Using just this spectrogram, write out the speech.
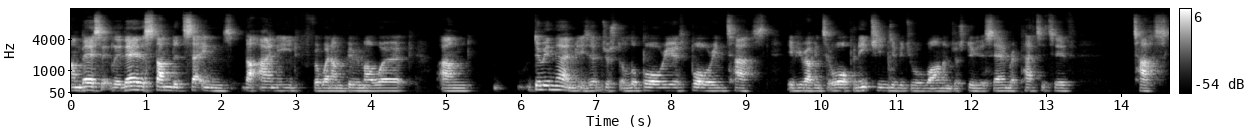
And basically they're the standard settings that I need for when I'm doing my work and doing them is just a laborious, boring task if you're having to open each individual one and just do the same repetitive task.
